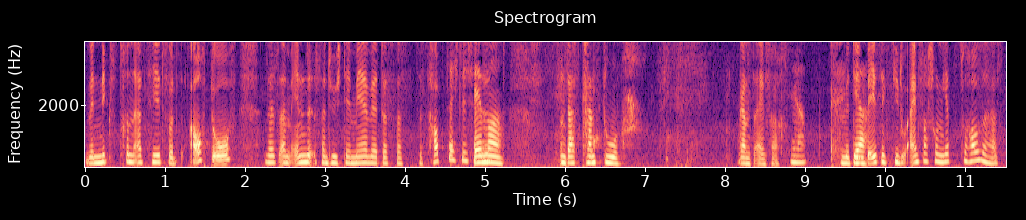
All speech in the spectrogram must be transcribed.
Wenn nichts drin erzählt wird, ist auch doof. Das heißt, am Ende ist natürlich der Mehrwert das, was das Hauptsächliche immer. ist. Und das kannst du ganz einfach. Ja. Mit den ja. Basics, die du einfach schon jetzt zu Hause hast,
